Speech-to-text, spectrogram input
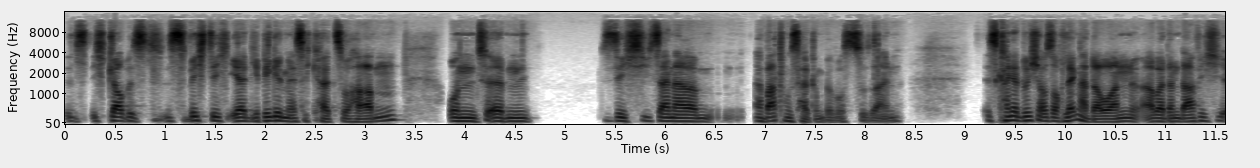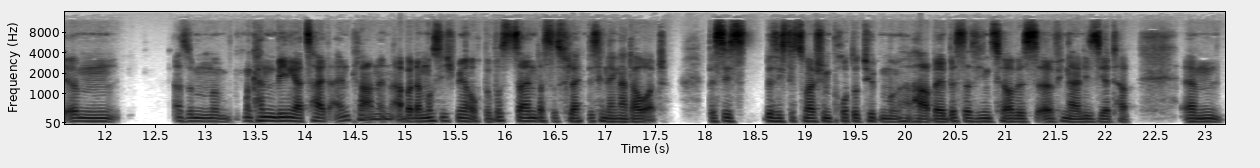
ich glaube, es ist wichtig, eher die Regelmäßigkeit zu haben und ähm, sich seiner Erwartungshaltung bewusst zu sein es kann ja durchaus auch länger dauern, aber dann darf ich, ähm, also man, man kann weniger Zeit einplanen, aber da muss ich mir auch bewusst sein, dass es vielleicht ein bisschen länger dauert, bis ich, bis ich das zum Beispiel einen Prototypen habe, bis dass ich einen Service äh, finalisiert habe. Ähm,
